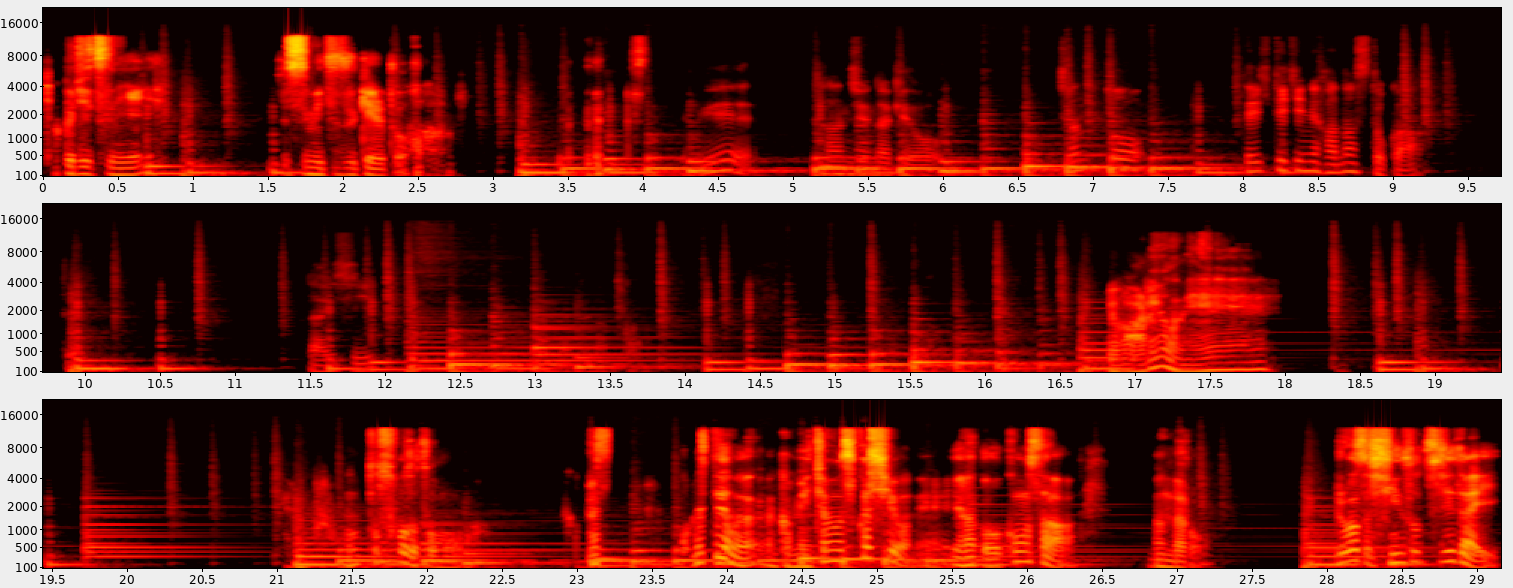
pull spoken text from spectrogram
着実に進み続けると。すげえ単純だけど、ちゃんと定期的に話すとかって大事？あるよね。ほんとそうだと思うわ。これ、これってでもなんかめっちゃ難しいよね。いや、なんか僕もさ、なんだろう。それこそ新卒時代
